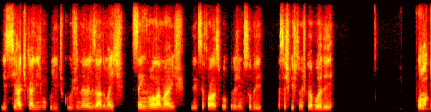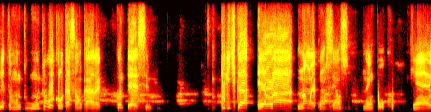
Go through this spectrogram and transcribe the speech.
esse radicalismo político generalizado. Mas, sem enrolar mais, queria que você falasse um pouco para a gente sobre essas questões que eu abordei. Pô, Lompreta, muito, muito boa colocação, cara acontece? Política, ela não é consenso, nem um pouco. Quem é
